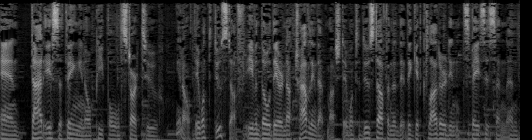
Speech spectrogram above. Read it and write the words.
and that is the thing. You know, people start to, you know, they want to do stuff, even though they're not traveling that much. They want to do stuff, and then they, they get cluttered in spaces and and.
